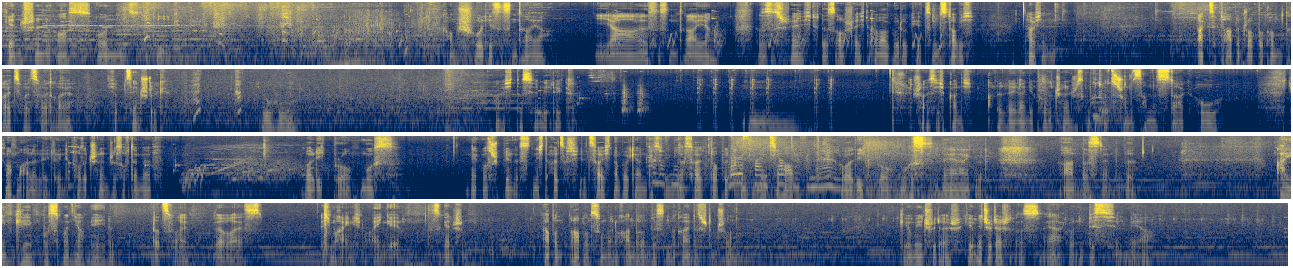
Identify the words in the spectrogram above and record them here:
Genshin, Oz und League. Komm, Schuld, es ist ein Dreier. Ja, es ist ein Dreier. Das ist schlecht, das ist auch schlecht, aber gut, okay, zumindest habe ich, habe ich einen akzeptablen Drop bekommen. 3, 2, 2, 3. Ich habe 10 Stück. Juhu. Habe ich das hier erledigt? Hm. Scheiße, ich habe gar nicht alle Leyline Deposit Challenges gemacht. Heute ist schon Samstag. Oh. Ich mach mal alle Leyline Deposit Challenges auf der Map. Aber League Bro muss. Ne, muss spielen ist nicht allzu viel Zeichen, aber gern deswegen das halt doppelt find zu haben. Aber League Bro muss. Ja, gut. Understandable. Ein Game muss man ja mainen. Oder zwei. Wer weiß. Ich mache eigentlich nur ein Game. Das Genshin. Ab und, ab und zu mal noch andere ein bisschen mit rein, das stimmt schon. Geometry Dash. Geometry Dash ist, ja gut, ein bisschen mehr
